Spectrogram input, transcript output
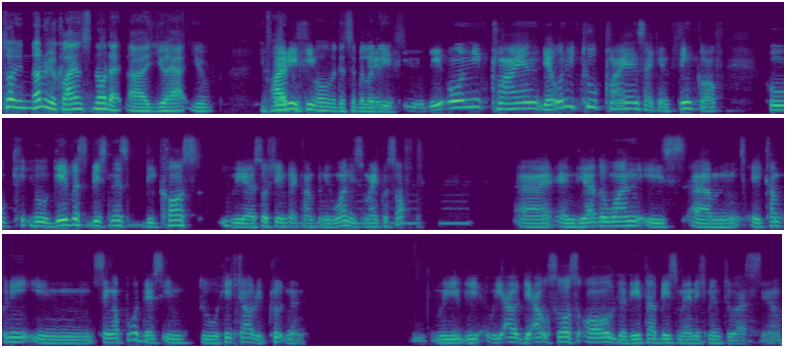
So none of your clients know that uh, you had you you've hired Very few. people with Very disabilities. few. The only client, there are only two clients I can think of who who gave us business because we are a social impact company. One is Microsoft, uh, and the other one is um, a company in Singapore that's into HR recruitment. We we we out they outsource all the database management to us. You know.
